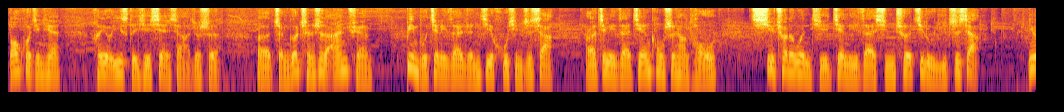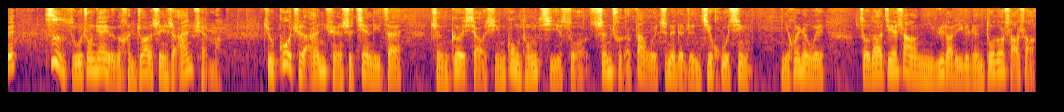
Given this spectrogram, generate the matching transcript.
包括今天很有意思的一些现象，就是，呃，整个城市的安全并不建立在人际互信之下，而建立在监控摄像头、汽车的问题建立在行车记录仪之下。因为自足中间有一个很重要的事情是安全嘛，就过去的安全是建立在整个小型共同体所身处的范围之内的人际互信。你会认为走到街上，你遇到的一个人多多少少。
